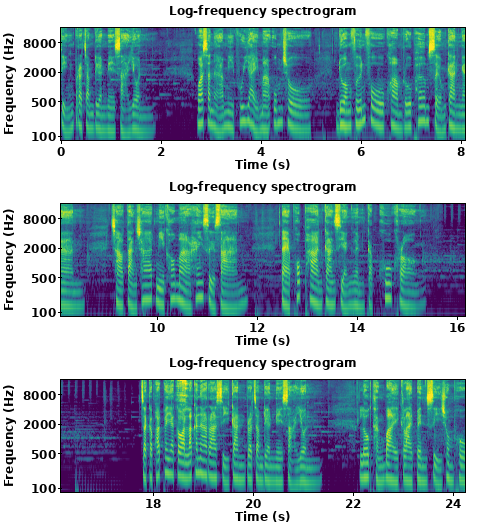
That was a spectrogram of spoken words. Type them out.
สิงห์ประจำเดือนเมษายน วาสนามีผู้ใหญ่มาอุ้มโชว์ดวงฟื้นฟูความรู้เพิ่มเสริมการงาน ชาวต่างชาติมีเข้ามาให้สื่อสาร แต่พบผ่านการเสียเงินกับคู่ครอง จักรพัฒพยากรณ์ลัคนาราศีกันประจำเดือนเมษายน โลกทั้งใบกลายเป็นสีชมพู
